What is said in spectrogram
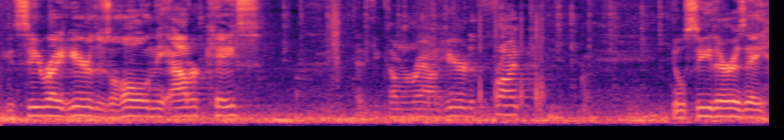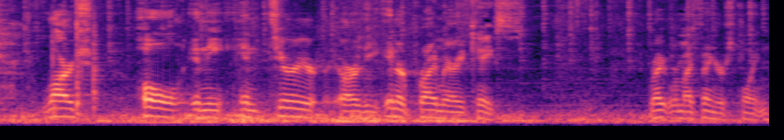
You can see right here, there's a hole in the outer case. And if you come around here to the front, you'll see there is a large hole in the interior or the inner primary case, right where my finger's pointing.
